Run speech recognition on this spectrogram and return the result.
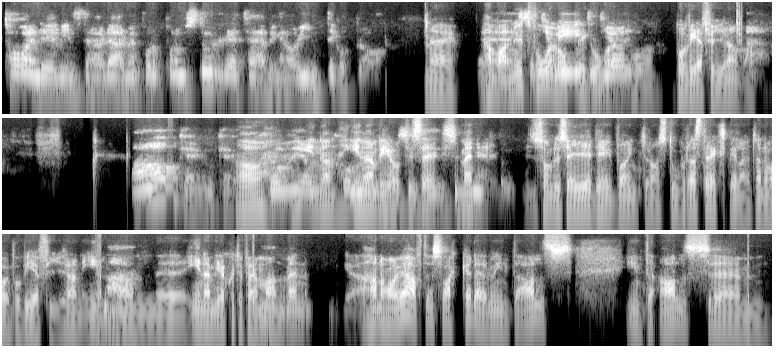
tar en del vinster här och där. Men på, på de större tävlingarna har det inte gått bra. Nej, han vann ju uh, två lopp igår jag... på, på V4. Va? Ah, okay, okay. Ja, innan, innan V86. Men som du säger, det var inte de stora sträckspelarna utan det var ju på V4 innan, eh, innan V75. Mm. Men han har ju haft en svacka där och inte alls, inte alls um,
